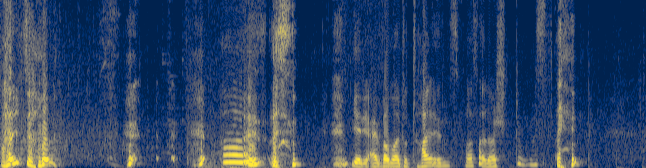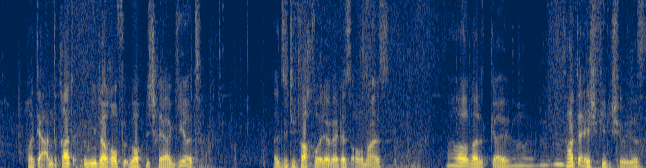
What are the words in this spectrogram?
Alter! Ah, Wie er die einfach mal total ins Wasser da stößt. Und der andere hat irgendwie darauf überhaupt nicht reagiert. Also die Wache oder wer das auch immer ist. Oh, war das geil. Hatte echt viel Schönes.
